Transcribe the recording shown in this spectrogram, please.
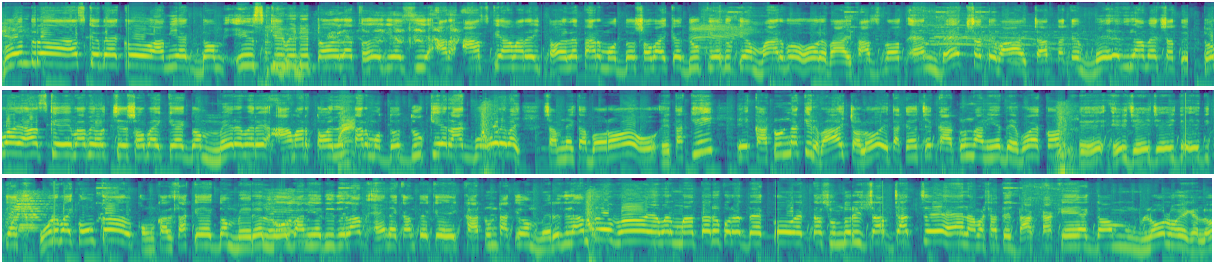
বন্ধুরা আজকে দেখো, আমি একদম এসকেবিডি টয়লেট হয়ে গেছি, আর আজকে আমার এই টয়লেটার মধ্যে সবাইকে ঢুকিয়ে ঢুকিয়ে মারবো। ওরে ভাই ফার্স্ট ব্লক এন্ড একসাথে ভাই, চারটাকে মেরে দিলাম একসাথে। তো ভাই, আজকে এভাবে হচ্ছে সবাইকে একদম মেরে মেরে আমার টয়লেটটার মধ্যে ঢুকিয়ে রাখব। ওরে ভাই, সামনে একটা বড়, ও, এটা কি? এ কার্টুন নাকি রে ভাই? চলো, এটাকে হচ্ছে কার্টুন বানিয়ে দেবো এখন। এই যে এই যে এই যে, এদিকে ওরে ভাই, কঙ্কাল, কঙ্কালটাকে একদম মেরে লোল বানিয়ে দিয়ে দিলাম। এন্ড এখান থেকে এই কার্টুনটাকেও মেরে দিলাম। তো ভাই, আমার মাথার উপরে দেখো, একটা সুন্দরী সাপ যাচ্ছে। এন্ড আমার সাথে ধাক্কাকে একদম লোল হয়ে গেল।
